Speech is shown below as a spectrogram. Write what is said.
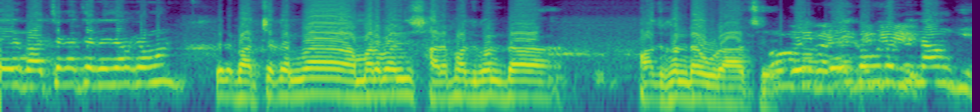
এর বাচ্চা কাচ্চা রেজাল্ট কেমন? এর বাচ্চা কান্না আমার বাড়িতে সাড়ে পাঁচ ঘণ্টা পাঁচ ঘণ্টা উড়া আছে। এই- কবুতরটির নাম কি?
